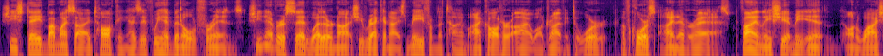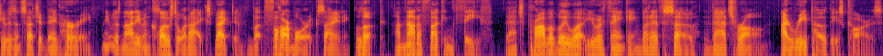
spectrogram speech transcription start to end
She stayed by my side talking as if we had been old friends. She never said whether or not she recognized me from the time I caught her eye while driving to work. Of course, I never asked. Finally, she let me in on why she was in such a big hurry. It was not even close to what I expected, but far more exciting. Look, I'm not a fucking thief. That's probably what you were thinking, but if so, that's wrong. I repo these cars.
